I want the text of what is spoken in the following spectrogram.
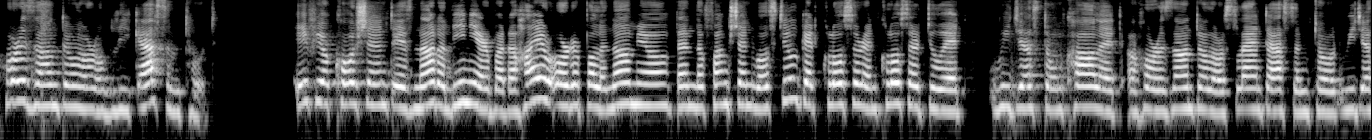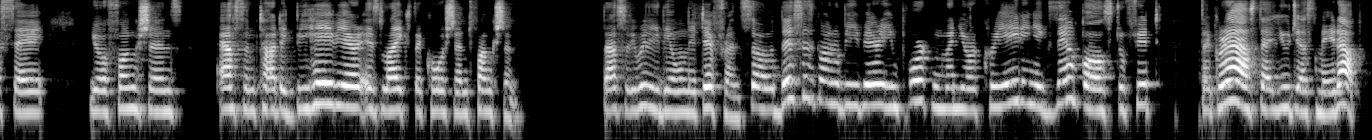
horizontal or oblique asymptote. If your quotient is not a linear but a higher order polynomial, then the function will still get closer and closer to it. We just don't call it a horizontal or slant asymptote. We just say your function's asymptotic behavior is like the quotient function. That's really the only difference. So this is going to be very important when you're creating examples to fit the graphs that you just made up.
